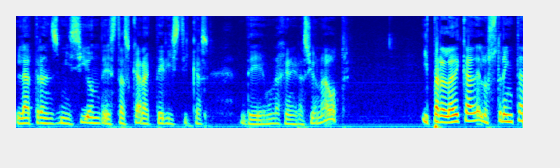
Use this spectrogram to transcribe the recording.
la transmisión de estas características de una generación a otra. Y para la década de los 30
